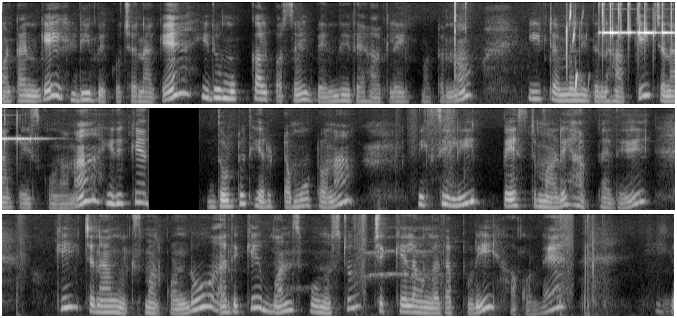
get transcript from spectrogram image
ಮಟನ್ಗೆ ಹಿಡಿಬೇಕು ಚೆನ್ನಾಗೆ. ಇದು ಮುಕ್ಕಾಲು ಪರ್ಸೆಂಟ್ ಬೆಂದಿದೆ ಆಗಲೇ ಮಟನ್ನು. ಈ ಟೈಮಲ್ಲಿ ಇದನ್ನು ಹಾಕಿ ಚೆನ್ನಾಗಿ ಬೇಯಿಸ್ಕೊಳ್ಳೋಣ. ಇದಕ್ಕೆ ದೊಡ್ಡದು ಎರಡು ಟೊಮೊಟೊನ ಮಿಕ್ಸಿಲಿ ಪೇಸ್ಟ್ ಮಾಡಿ ಹಾಕ್ತಾಯಿದ್ದೀವಿ ಹಾಕಿ ಚೆನ್ನಾಗಿ ಮಿಕ್ಸ್ ಮಾಡಿಕೊಂಡು ಅದಕ್ಕೆ ಒಂದು ಸ್ಪೂನಷ್ಟು ಚಕ್ಕೆ ಲವಂಗದ ಪುಡಿ ಹಾಕ್ಕೊಂಡೆ ಈಗ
